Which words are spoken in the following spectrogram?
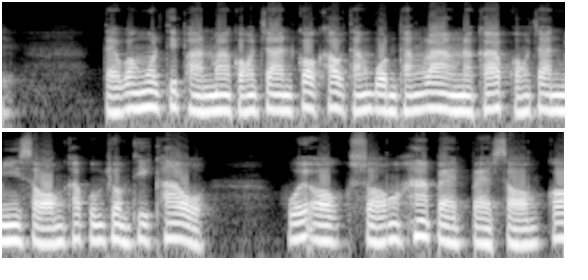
76157 แต่ว่างวดที่ผ่านมาของอาจารย์ก็เข้าทั้งบนทั้งล่างนะครับ ของอาจารย์มี 2 ครับคุณผู้ชมที่เข้าหวยออก 25882 ก็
